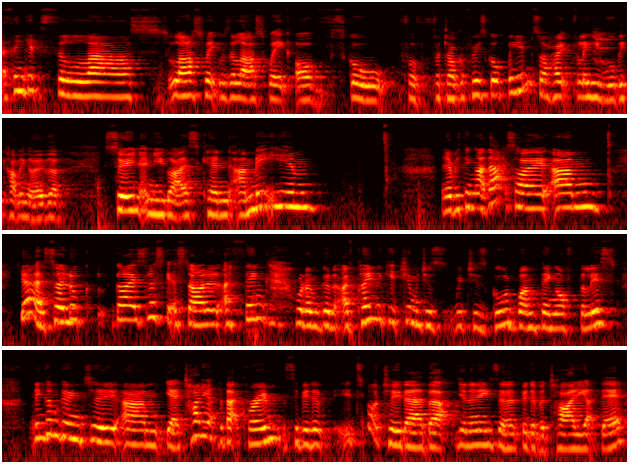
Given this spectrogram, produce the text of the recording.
I think it's the last, last week was the last week of school for photography school for him. So hopefully he will be coming over soon and you guys can uh, meet him and everything like that. So, um, yeah, so look, guys, let's get started. I think what I'm gonna, I've cleaned the kitchen, which is which is good. One thing off the list. I think I'm going to, um, yeah, tidy up the back room. It's a bit of, it's not too bad, but you know, needs a bit of a tidy up there.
